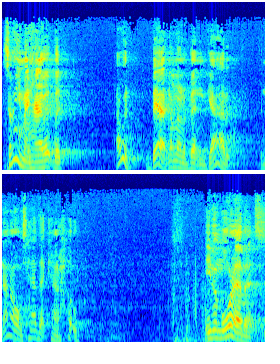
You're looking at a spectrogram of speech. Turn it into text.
Some of you may have it, but I would bet, and I'm not a betting guy, but, but not us have that kind of hope. Even more evidence.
